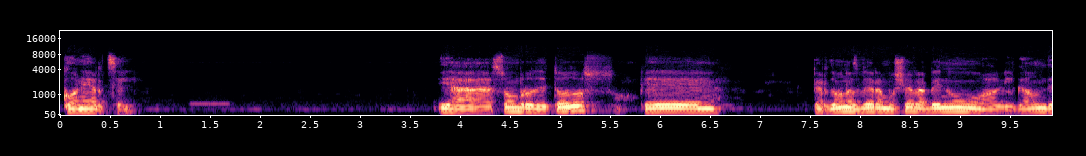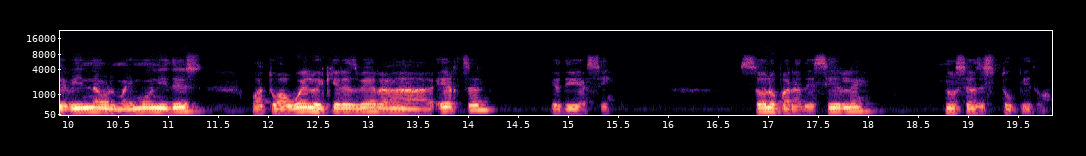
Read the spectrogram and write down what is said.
con Herzl. Y a asombro de todos, que perdonas ver a Moshe Rabbenu, al Gaón de Vilna o al Maimónides, o a tu abuelo y quieres ver a Herzl, yo diría sí. Solo para decirle, no seas estúpido,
